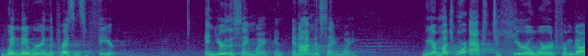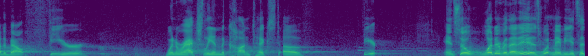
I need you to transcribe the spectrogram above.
when they were in the presence of fear. And you're the same way, and, and I'm the same way. We are much more apt to hear a word from God about fear when we're actually in the context of fear. And so, whatever that is, what maybe it's a,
